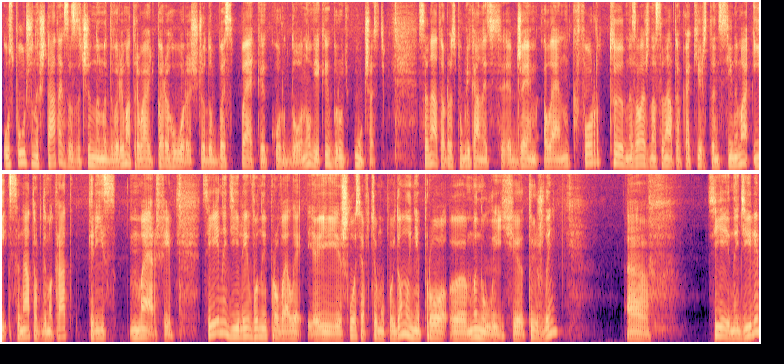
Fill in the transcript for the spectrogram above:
у Сполучених Штатах за зачиненими дверима тривають переговори щодо безпеки кордону, в яких беруть участь. Сенатор республіканець Джейм Ленкфорд, незалежна сенаторка Кірстен Сінема і сенатор-демократ Кріс Мерфі цієї неділі вони провели і йшлося в цьому повідомленні про е, минулий тиждень. Е, цієї неділі.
